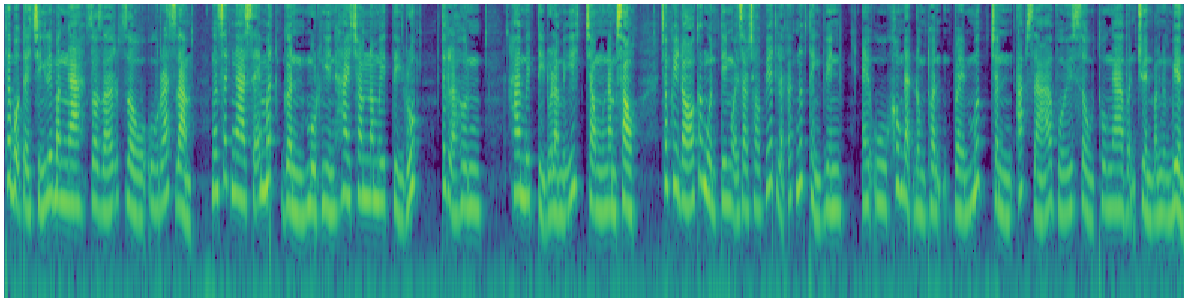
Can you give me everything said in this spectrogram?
Theo Bộ Tài chính Liên bang Nga, do giá dầu Urat giảm, ngân sách Nga sẽ mất gần 1.250 tỷ rúp, tức là hơn 20 tỷ đô la Mỹ trong năm sau. Trong khi đó, các nguồn tin ngoại giao cho biết là các nước thành viên EU không đạt đồng thuận về mức trần áp giá với dầu thô Nga vận chuyển bằng đường biển.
